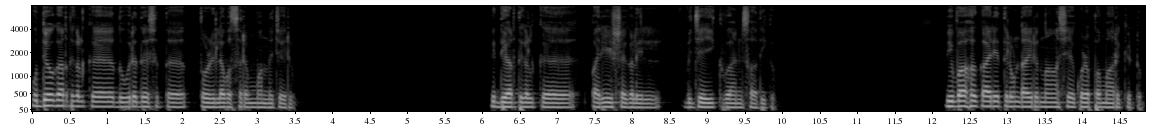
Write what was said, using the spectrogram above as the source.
ഉദ്യോഗാർത്ഥികൾക്ക് ദൂരദേശത്ത് തൊഴിലവസരം വന്നു ചേരും. വിദ്യാർത്ഥികൾക്ക് പരീക്ഷകളിൽ വിജയിക്കുവാൻ സാധിക്കും. വിവാഹ കാര്യത്തിലുണ്ടായിരുന്ന ആശയക്കുഴപ്പം മാറിക്കിട്ടും.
